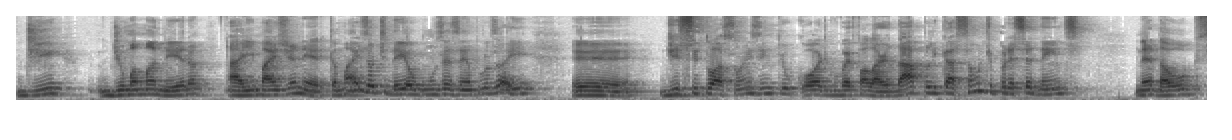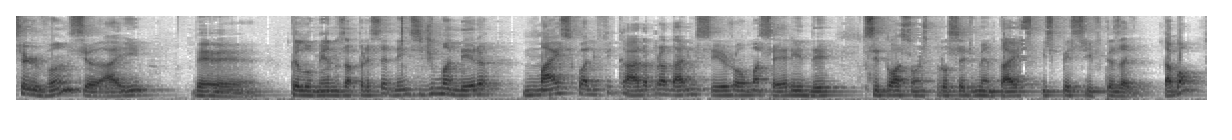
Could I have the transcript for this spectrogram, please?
de, de uma maneira aí mais genérica. Mas eu te dei alguns exemplos aí. Eh, de situações em que o código vai falar da aplicação de precedentes né, da observância aí, é, pelo menos a precedentes, de maneira mais qualificada para dar ensejo a uma série de situações procedimentais específicas aí, tá bom?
